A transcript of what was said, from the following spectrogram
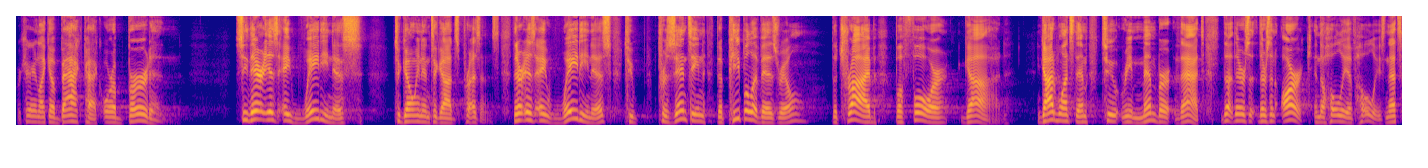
We're carrying like a backpack or a burden. See, there is a weightiness to going into God's presence. There is a weightiness to presenting the people of Israel, the tribe, before God. God wants them to remember that. There's, there's an ark in the Holy of Holies, and that's,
